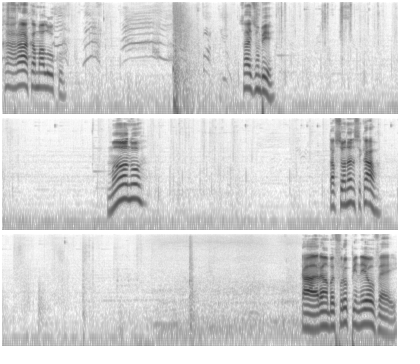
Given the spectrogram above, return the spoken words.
Caraca, maluco! Sai, zumbi! Mano! Tá funcionando esse carro? Caramba, furou pneu, velho.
